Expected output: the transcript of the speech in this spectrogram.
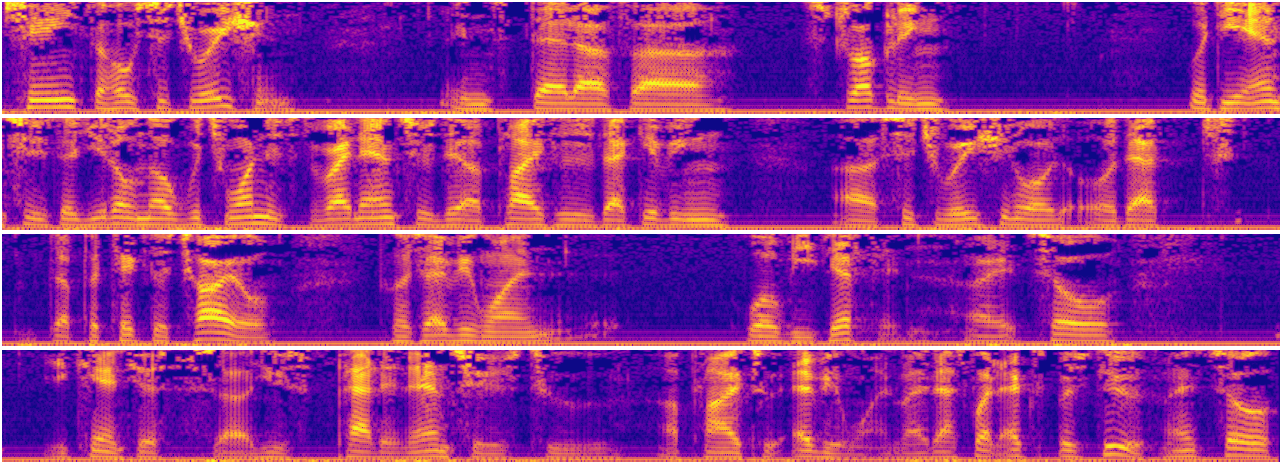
change the whole situation instead of uh, struggling with the answers that you don't know which one is the right answer to apply to that given uh, situation or, or that the particular child because everyone will be different, right? So you can't just uh, use pattern answers to apply to everyone, right? That's what experts do, right? So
